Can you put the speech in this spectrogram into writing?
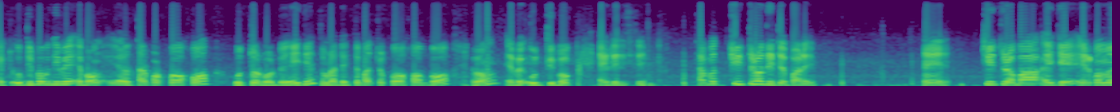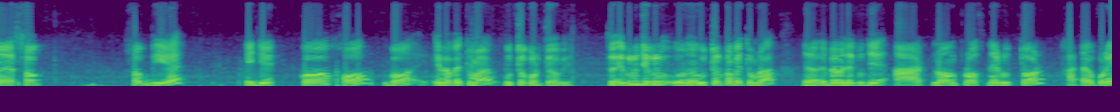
একটি উদ্দীপক দিবে এবং তারপর ক, খ উত্তর বলবে। এই যে তোমরা দেখতে পাচ্ছ ক, খ, গ এবং এভাবে উদ্দীপক একটি দিচ্ছে। তারপর চিত্র দিতে পারে। হ্যাঁ চিত্র বা এই যে এরকম শখ শখ দিয়ে এই যে ক, খ, গ এভাবে তোমার উত্তর করতে হবে। তো এগুলো যেগুলো উত্তর করবে তোমরা এভাবে লিখবে যে আট নং প্রশ্নের উত্তর খাতার উপরে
